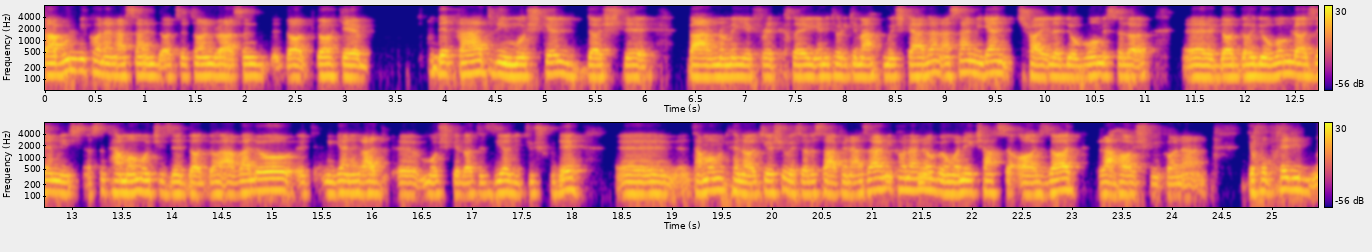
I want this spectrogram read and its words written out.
قبول می‌کنن اصلا دادستان و اصلا دادگاه که به قدری مشکل داشته برنامه فرد کلی یعنی طوری که محکومش کردن. اصلا میگن trial دوم مثلا دادگاه دوم لازم نیست. اصلا تمام چیز دادگاه اول رو میگن اینقدر مشکلات زیادی توش بوده. تمام پنالتیاشو به صورت صرف نظر می‌کنن و به عنوان یک شخص آزاد رهاش می‌کنن. که خب خیلی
